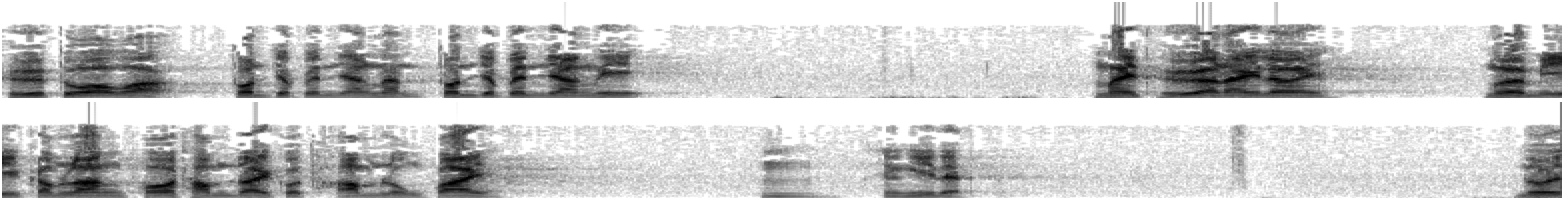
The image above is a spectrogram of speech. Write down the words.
ถือตัวว่า ตนจะเป็นอย่างนั้นตนจะเป็นอย่างนี้ ไม่ถืออะไรเลย เมื่อมีกำลังพอทำได้ก็ทำลงไป อืม อย่างนี้แหละ โดย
